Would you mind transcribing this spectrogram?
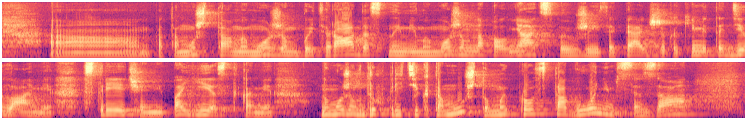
а, потому что мы можем быть радостными, мы можем наполнять свою жизнь, опять же, какими-то делами, встречами, поездками, но можем вдруг прийти к тому, что мы просто гонимся за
